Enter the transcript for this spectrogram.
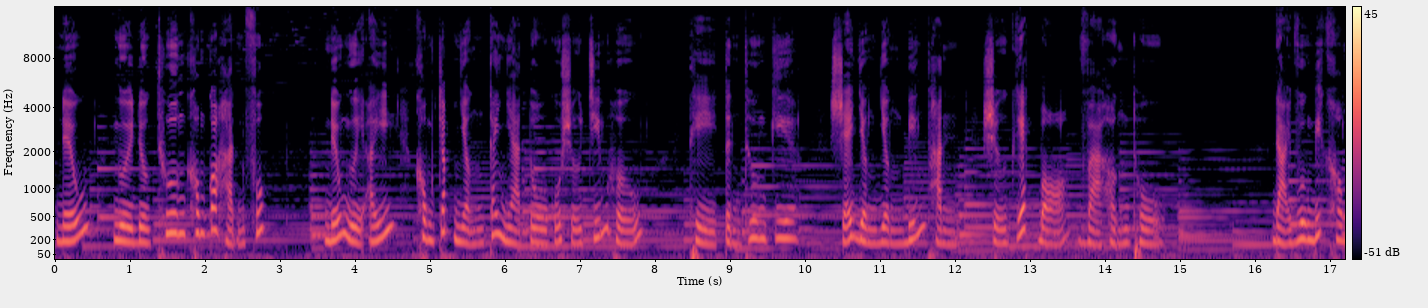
Nếu người được thương không có hạnh phúc, nếu người ấy không chấp nhận cái nhà tù của sự chiếm hữu, thì tình thương kia sẽ dần dần biến thành sự ghét bỏ và hận thù. Đại vương biết không?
